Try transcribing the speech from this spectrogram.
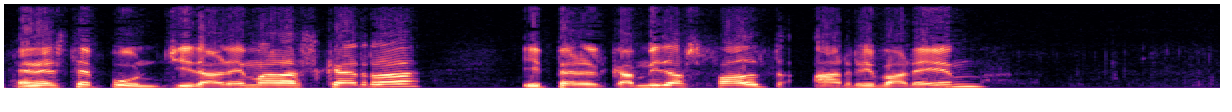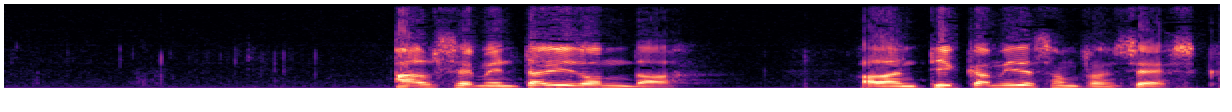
En este punt girarem a l'esquerra i per el camí d'asfalt arribarem al cementeri d'Onda, a l'antic camí de Sant Francesc.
